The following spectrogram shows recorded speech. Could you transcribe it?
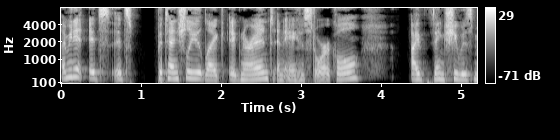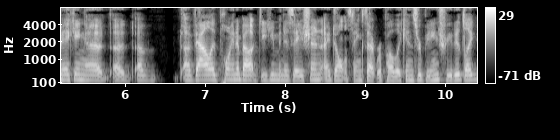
I mean, it, it's it's potentially like ignorant and ahistorical I think she was making a, a, a, a, valid point about dehumanization. I don't think that Republicans are being treated like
